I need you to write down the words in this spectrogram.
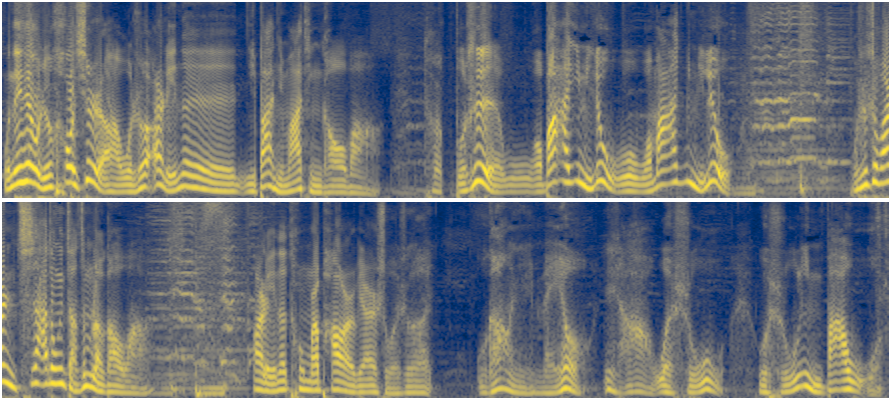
我那天我就好气儿啊，我说二林子，你爸你妈挺高吧？他不是，我爸一米六五，我妈一米六。我说这玩意儿你吃啥东西长这么老高啊？二林子偷摸趴我耳边说说，我告诉你没有那啥，我叔我叔一米八五。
